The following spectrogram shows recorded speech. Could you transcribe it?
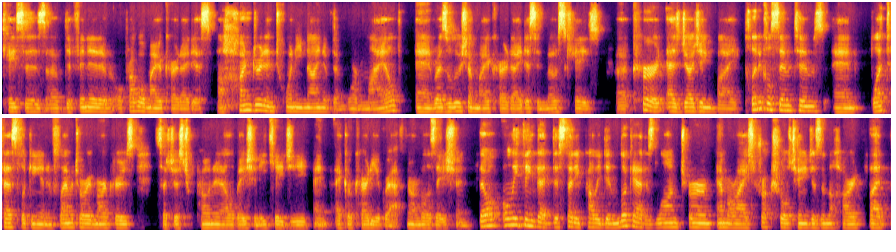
cases of definitive or probable myocarditis, 129 of them were mild, and resolution of myocarditis in most cases Uh, occurred as judging by clinical symptoms and blood tests looking at inflammatory markers such as troponin elevation, EKG, and echocardiograph normalization. The only thing that this study probably didn't look at is long term MRI structural changes in the heart, but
